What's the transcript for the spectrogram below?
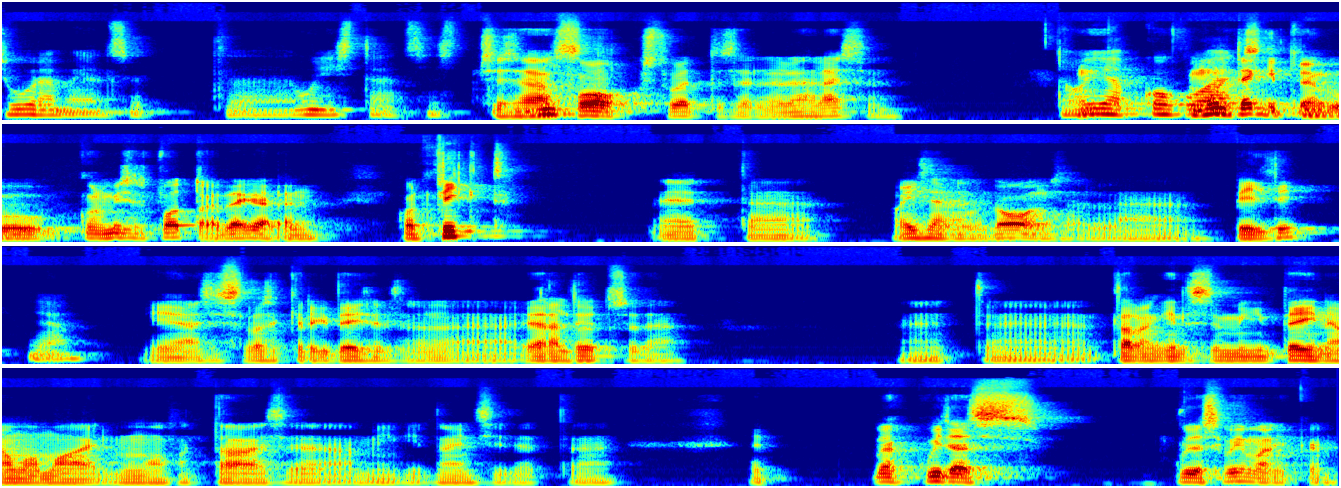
suuremeelset äh, unistajat, sest. sa ei saa mis... fookust võtta sellele ühele asjale. ta hoiab kogu mul aeg. mul tekib nagu, kuna ma ise fotoga tegelen, konflikt, et äh, ma ise nagu toon selle pildi. jah ja siis sa lased kellelgi teisel selle järeltöötluse teha. et äh, tal on kindlasti mingi teine oma maailm, oma fantaasia, mingid nüansid, et, äh, et noh, kuidas, kuidas see võimalik on?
